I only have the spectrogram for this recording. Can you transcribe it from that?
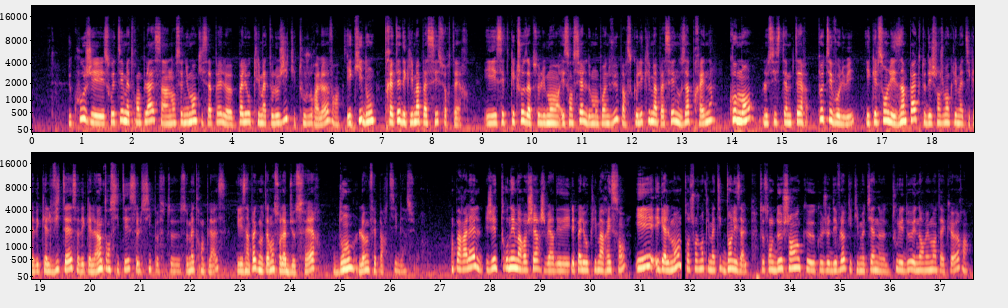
Du coup, j'ai souhaité mettre en place un enseignement qui s'appelle paléoclimatologie, qui est toujours à l'œuvre, et qui donc traitait des climats passés sur Terre. Et c'est quelque chose d'absolument essentiel de mon point de vue parce que les climats passés nous apprennent comment le système Terre peut évoluer et quels sont les impacts des changements climatiques, avec quelle vitesse, avec quelle intensité ceux-ci peuvent se mettre en place, et les impacts notamment sur la biosphère, dont l'homme fait partie bien sûr. En parallèle, j'ai tourné ma recherche vers des, paléoclimats récents et également sur le changement climatique dans les Alpes. Ce sont deux champs que, que je développe et qui me tiennent tous les deux énormément à cœur.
